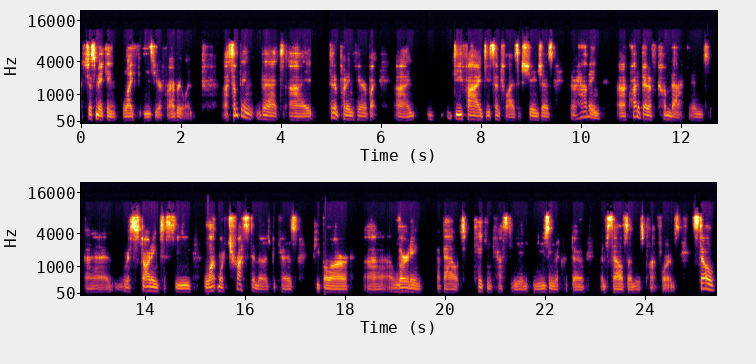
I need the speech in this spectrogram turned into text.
It's just making life easier for everyone. Uh, something that I didn't put in here, but uh, DeFi, decentralized exchanges, they're having uh, quite a bit of comeback and uh, we're starting to see a lot more trust in those because people are uh, learning about taking custody and, and, using the crypto themselves on these platforms. Still,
